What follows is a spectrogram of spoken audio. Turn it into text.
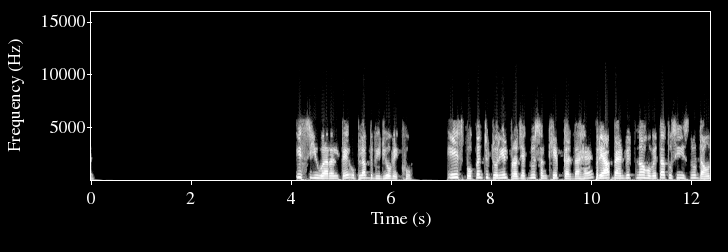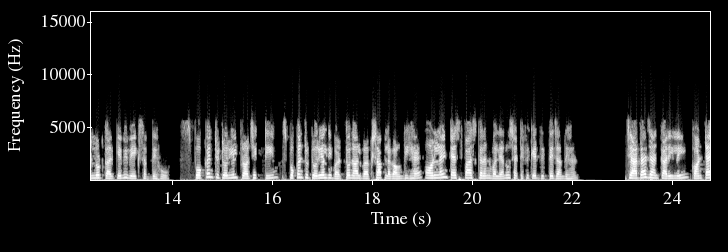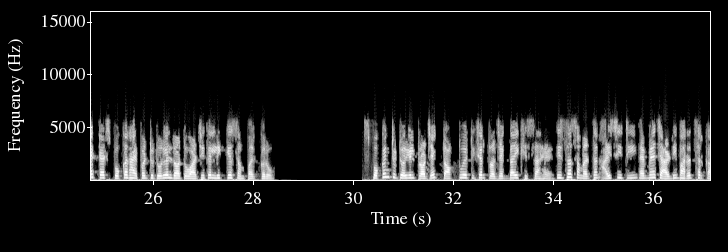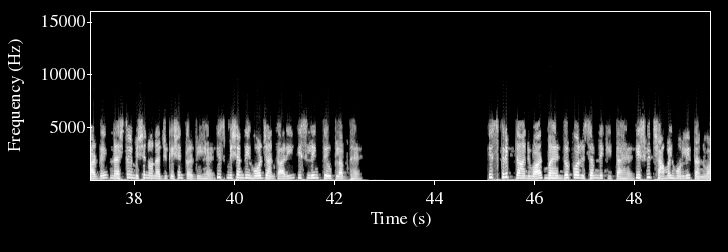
ਇਸ ਯੂਆਰਐਲ ਤੇ ਉਪਲਬਧ ਵੀਡੀਓ ਵੇਖੋ। ਇਹ ਸਪੋਕਨ ਟਿਯੂਟੋਰੀਅਲ ਪ੍ਰੋਜੈਕਟ ਨੂੰ ਸੰਖੇਪ ਕਰਦਾ ਹੈ। ਜੇ ਪਰਯਾਪਤ ਬੈਂਡਵਿਡਥ ਨਾ ਹੋਵੇ ਤਾਂ ਤੁਸੀਂ ਇਸ ਨੂੰ ਡਾਊਨਲੋਡ ਕਰਕੇ ਵੀ ਵੇਖ ਸਕਦੇ ਹੋ। Spoken tutorial project team spoken tutorial ਦੀ ਵਰਤੋਂ ਨਾਲ ਵਰਕਸ਼ਾਪ ਲਗਾਉਂਦੀ ਹੈ। ਆਨਲਾਈਨ ਟੈਸਟ ਪਾਸ ਕਰਨ ਵਾਲਿਆਂ ਨੂੰ ਸਰਟੀਫਿਕੇਟ ਦਿੱਤੇ ਜਾਂਦੇ ਹਨ। ਜ਼ਿਆਦਾ ਜਾਣਕਾਰੀ ਲਈ contactspoken tutorialorg ਤੇ ਲਿਖ ਕੇ ਸੰਪਰਕ ਕਰੋ spoken tutorial project talk to a teacher project ਦਾ ਇਕ ਹਿੱਸਾ ਹੈ ਇਸ ਦਾ ਸਮਰਥਨ ਆਈਸੀਟੀ ਐਮਐਚਆਰਡੀ ਭਾਰਤ ਸਰਕਾਰ ਦੇ ਨੈਸ਼ਨਲ ਮਿਸ਼ਨ ਔਨ ਐਜੂਕੇਸ਼ਨ ਕਰਦੀ ਹੈ ਇਸ ਮਿਸ਼ਨ ਦੀ ਹੋਰ ਜਾਣਕਾਰੀ ਇਸ ਲਿੰਕ ਤੇ ਉਪਲਬਧ ਹੈ ਇਸ ਸਕਰਿਪਟ ਦਾ ਅਨੁਵਾਦ ਮਹਿੰਦਰ ਕੌਰ ਰਿਸ਼ਮ ਨੇ ਕੀਤਾ ਹੈ ਇਸ ਵਿੱਚ ਸ਼ਾਮਲ ਹੋਣ ਲਈ ਧੰਨਵਾਦ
